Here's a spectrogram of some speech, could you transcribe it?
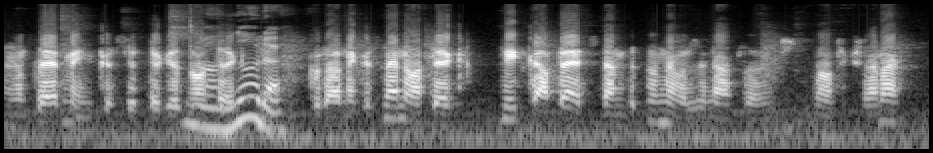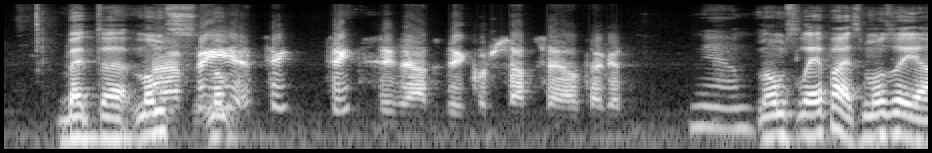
nu, termiņa, kas ir tagad noteikti, nu re. kurā nekas nenotiek. It kā pēc tam, bet nu nevar zināt, vai viņš notiks vai nē. Bet uh, mums, Mums, bija cit, citas izrādes, bija, kuras atcēla tagad. Jā. mums Liepājas muzejā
